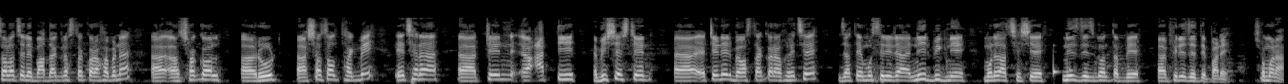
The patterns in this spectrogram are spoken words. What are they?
চলাচলে বাধাগ্রস্ত করা হবে না। সকল রুট সচল থাকবে। এছাড়া ট্রেন আটটি বিশেষ ট্রেন ট্রেনের ব্যবস্থা করা হয়েছে, যাতে মুসলিরা নির্বিঘ্নে মোনাজাত শেষে নিজ নিজ গন্তব্যে ফিরে যেতে পারে। সমনা।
